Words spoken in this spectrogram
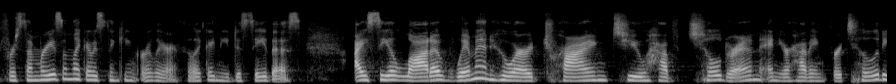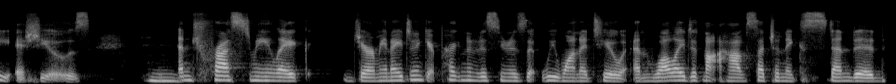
for some reason, like I was thinking earlier, I feel like I need to say this. I see a lot of women who are trying to have children and you're having fertility issues. Mm. And trust me, like Jeremy and I didn't get pregnant as soon as we wanted to. And while I did not have such an extended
